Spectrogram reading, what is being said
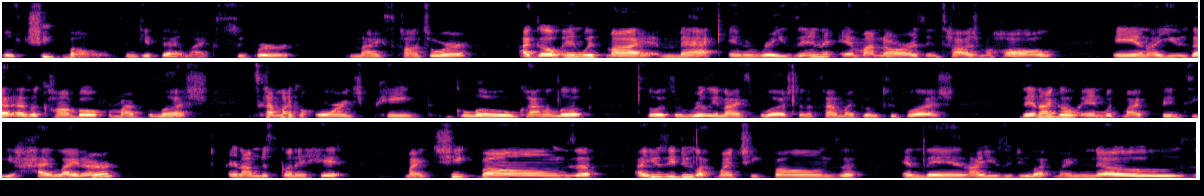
those cheekbones and get that like super nice contour. I go in with my MAC and Raisin and my NARS and Taj Mahal. And I use that as a combo for my blush. It's kind of like an orange pink glow kind of look. So it's a really nice blush and it's kind of my go-to blush. Then I go in with my Fenty highlighter. And I'm just going to hit my cheekbones. I usually do like my cheekbones. And then I usually do like my nose.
